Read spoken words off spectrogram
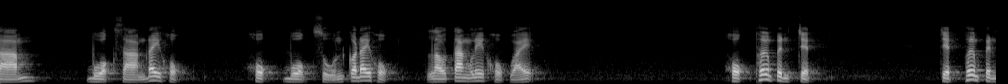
3 บวก3ได้6 6บวก0ก็ได้6เราตั้งเลข6ไว้6เพิ่มเป็น7 7เพิ่มเป็น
